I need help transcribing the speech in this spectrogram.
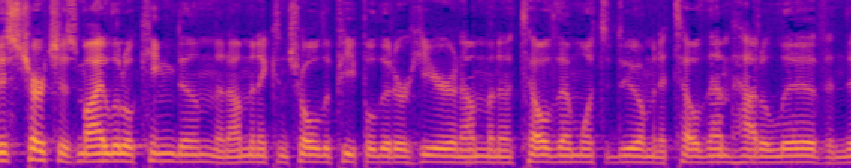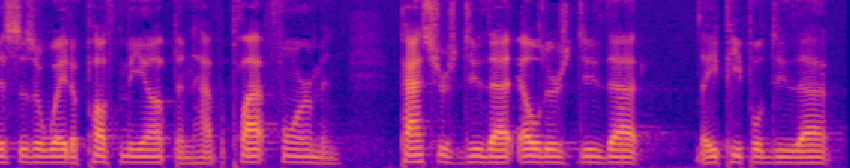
this church is my little kingdom, and I'm going to control the people that are here, and I'm going to tell them what to do. I'm going to tell them how to live, and this is a way to puff me up and have a platform. And pastors do that, elders do that, lay people do that.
